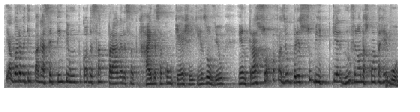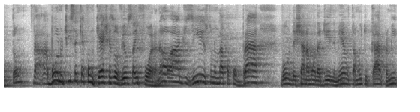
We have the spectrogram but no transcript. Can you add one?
e agora vai ter que pagar 71 por causa dessa praga, dessa raio dessa Concash aí que resolveu entrar só para fazer o preço subir, porque no final das contas regou. Então, a boa notícia é que a Concash resolveu sair fora. Não, ah, desisto, não dá para comprar, vou deixar na mão da Disney mesmo, tá muito caro para mim.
